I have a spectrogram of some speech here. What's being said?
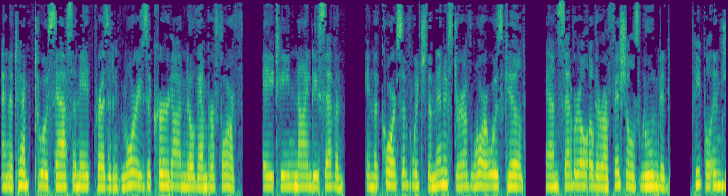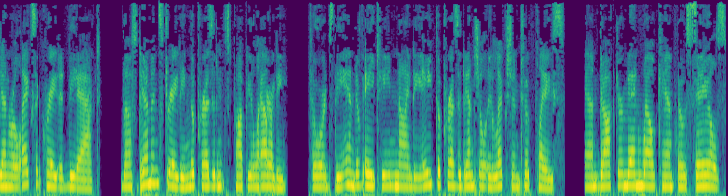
an attempt to assassinate President Moraes occurred on November 4, 1897, in the course of which the Minister of War was killed, and several other officials wounded. People in general execrated the act, thus demonstrating the President's popularity. Towards the end of 1898 the presidential election took place, and Dr. Manuel Campos Sales,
